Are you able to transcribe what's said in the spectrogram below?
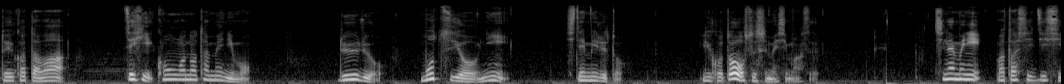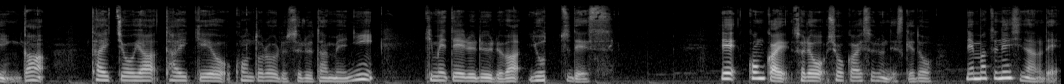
という方は是非今後のためにもルールを持つようにしてみるということをお勧めします。ちなみに私自身が体調や体型をコントロールするために決めているルールは4つです。で今回それを紹介するんですけど年末年始なので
